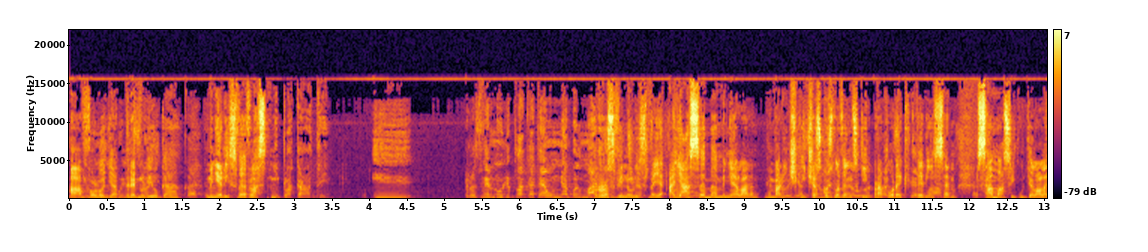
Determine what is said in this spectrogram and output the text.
a Volodia Dremliuga měli své vlastní plakáty. Rozvinuli jsme je a já jsem měla maličký československý praporek, který jsem sama si udělala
